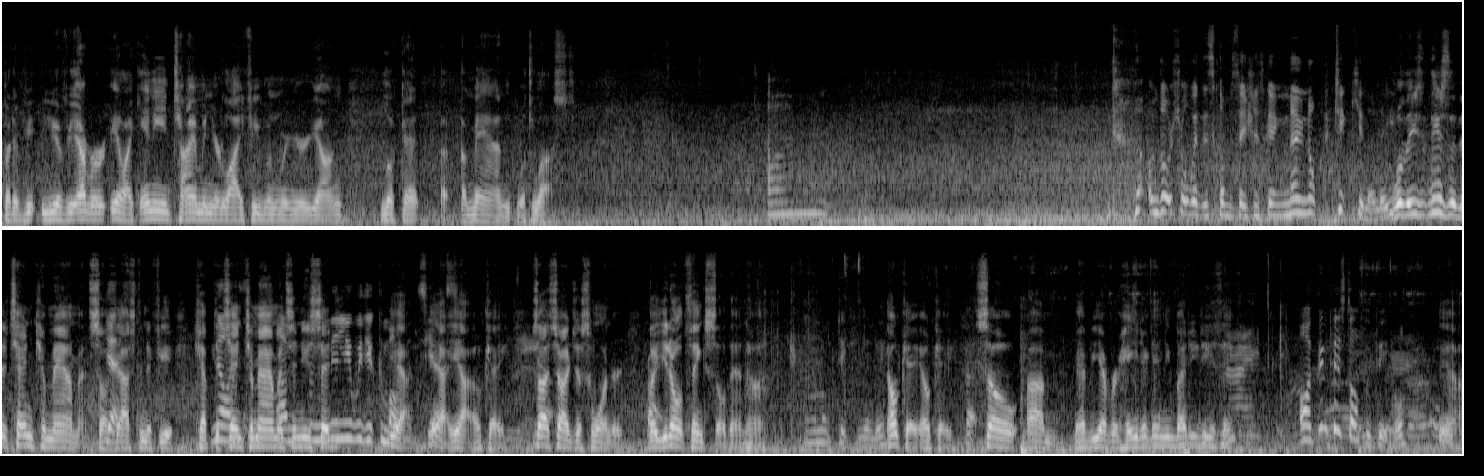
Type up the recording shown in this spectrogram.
but if you, have you ever you know, like any time in your life even when you're young looked at a, a man with lust Um, I'm not sure where this conversation is going. No, not particularly. well these, these are the ten commandments so i was asking if you kept the No, 10 I'm commandments I'm and you said familiar with your commandments, yeah yes. yeah yeah okay so that's what i just wondered but you don't think so then huh no, not particularly. okay okay But- so um, have you ever hated anybody do you think Oh, I've been pissed off with people. Yeah.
